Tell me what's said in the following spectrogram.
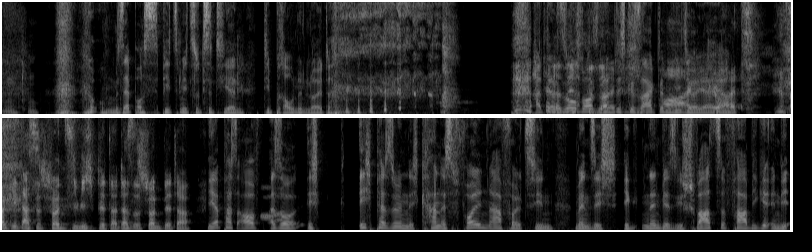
Mhm. um Sepp aus Speeds Me zu zitieren, die braunen Leute. Hat er so wortwörtlich gesagt? gesagt im oh Video, ja, Gott. ja. Okay, das ist schon ziemlich bitter, das ist schon bitter. Ja, pass auf, also ich, ich persönlich kann es voll nachvollziehen, wenn sich, nennen wir sie schwarze, farbige, in die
